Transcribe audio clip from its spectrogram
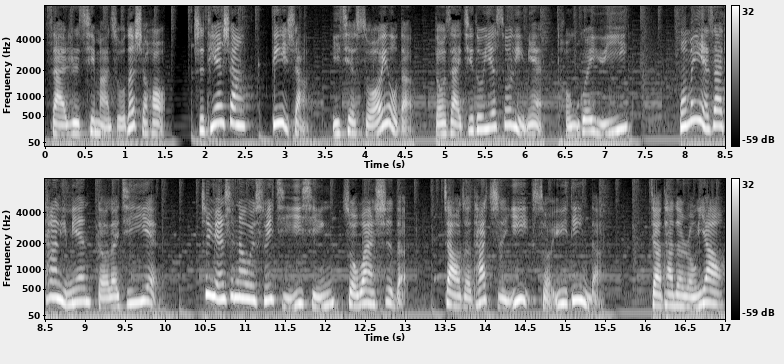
在日期满足的时候，使天上地上。一切所有的都在基督耶稣里面同归于一，我们也在他里面得了基业。这原是那位随己意行做万事的，照着他旨意所预定的，叫他的荣耀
